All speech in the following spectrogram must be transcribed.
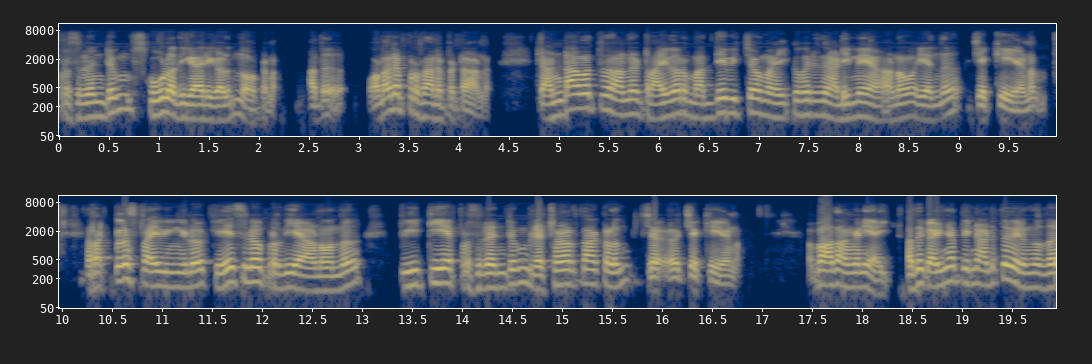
president school അധികാരികളും നോക്കണം. അത് വളരെ പ്രധാനപ്പെട്ടതാണ് രണ്ടാമത്തതാണ് ഡ്രൈവർ മദ്യപിച്ചോ മയക്കുമരുന്നിന് അടിമയാണോ എന്ന് ചെക്ക് ചെയ്യണം. റെക്ലസ് ഡ്രൈവിങ്ങിലോ കേസിലോ പ്രതിയാണോ എന്ന് പി ടി എ പ്രസിഡന്റും രക്ഷകർത്താക്കളും ചെക്ക് ചെയ്യണം. അപ്പൊ അത് അങ്ങനെയായി അത് കഴിഞ്ഞാൽ പിന്നെ അടുത്ത് വരുന്നത്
